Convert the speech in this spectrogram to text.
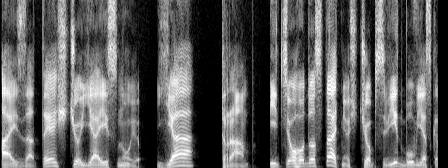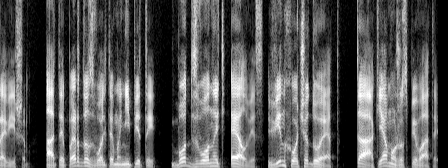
а й за те, що я існую. Я Трамп, і цього достатньо, щоб світ був яскравішим. А тепер дозвольте мені піти, бо дзвонить Елвіс, він хоче дует. Так, я можу співати.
